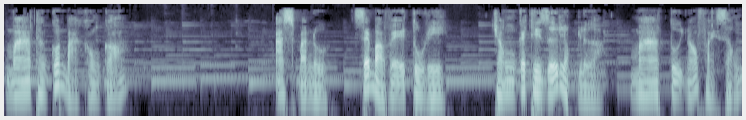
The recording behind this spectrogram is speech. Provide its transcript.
mà thằng con bà không có. Aspanu sẽ bảo vệ Turi trong cái thế giới lọc lửa mà tụi nó phải sống.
